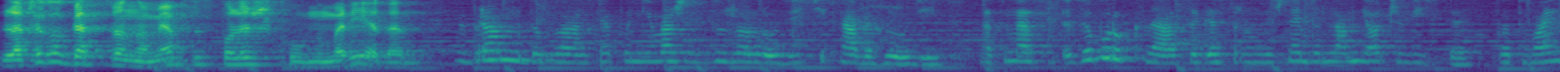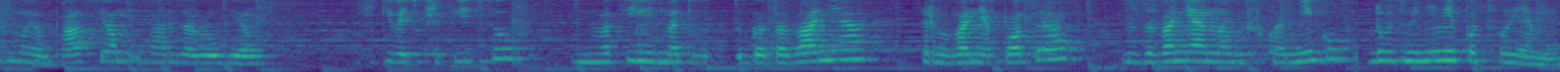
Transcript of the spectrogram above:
Dlaczego gastronomia w zespole szkół numer jeden? Wybrałam budowlankę, ponieważ jest dużo ludzi, ciekawych ludzi. Natomiast wybór klasy gastronomicznej był dla mnie oczywisty. Gotowanie jest moją pasją, bardzo lubię poszukiwać przepisów, innowacyjnych metod gotowania, serwowania potraw, dodawania nowych składników lub zmienienie po swojemu.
